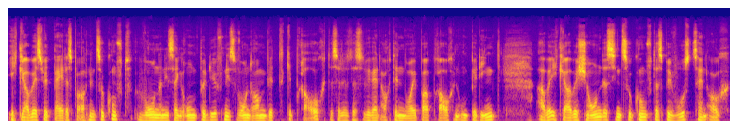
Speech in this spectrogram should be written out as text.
Ich glaube, es wird beides brauchen in Zukunft. Wohnen ist ein Grundbedürfnis, Wohnraum wird gebraucht, also das, wir werden auch den Neubau brauchen unbedingt. Aber ich glaube schon, dass in Zukunft das Bewusstsein auch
